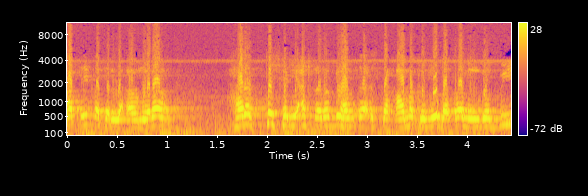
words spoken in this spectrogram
حقيقة لا آمرة. حرك تشريعة ربي استقامك جب بطرة من ربي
